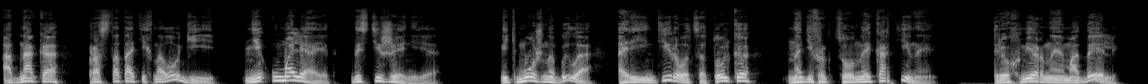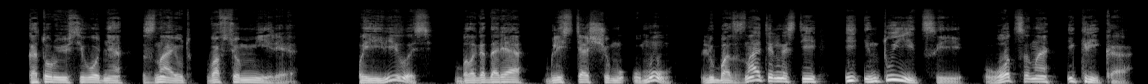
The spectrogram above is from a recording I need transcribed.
Однако простота технологии не умаляет достижения, ведь можно было ориентироваться только на дифракционные картины. Трехмерная модель, которую сегодня знают во всем мире, появилась благодаря блестящему уму, любознательности и интуиции Уотсона и Крика.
